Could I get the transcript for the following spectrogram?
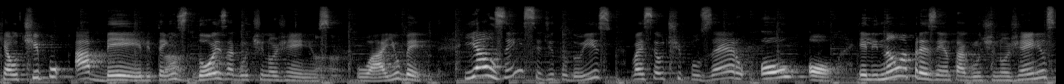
que é o tipo AB. Ele tem os dois aglutinogênios, o A e o B. E a ausência de tudo isso vai ser o tipo 0 ou O. Ele não apresenta aglutinogênios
